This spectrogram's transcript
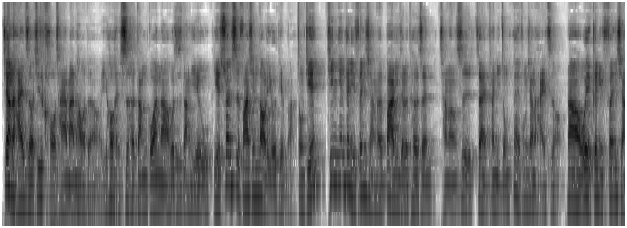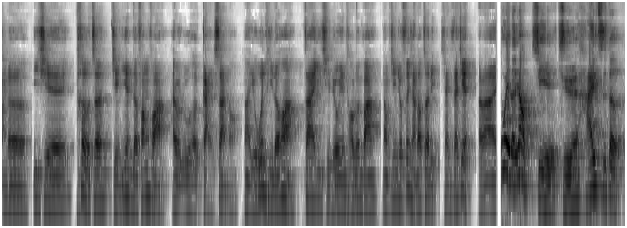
这样的孩子哦，其实口才还蛮好的哦，以后很适合当官啊，或者是当业务，也算是发现到了优点吧。总结，今天跟你分享了霸凌者的特征，常常是在团体中带风向的孩子哦。那我也跟你分享了一些特征检验的方法，还有如何改善哦。那有问题的话，再一起留言讨论吧。那我们今天就分享到这里，下期再见，拜拜。为了要解决孩子的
